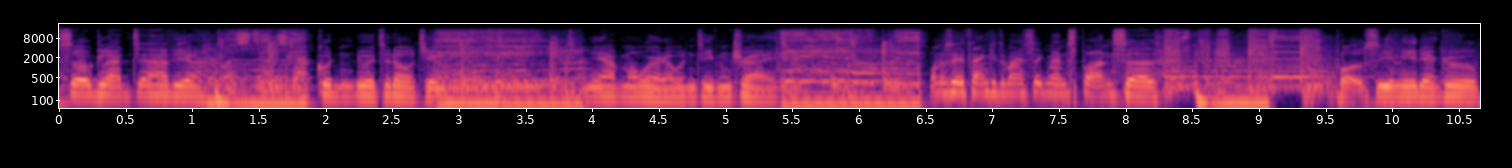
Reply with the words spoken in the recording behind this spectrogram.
So glad to have you. I couldn't do it without you. And you have my word, I wouldn't even try. Want to say thank you to my segment sponsors, Pulse Media Group.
